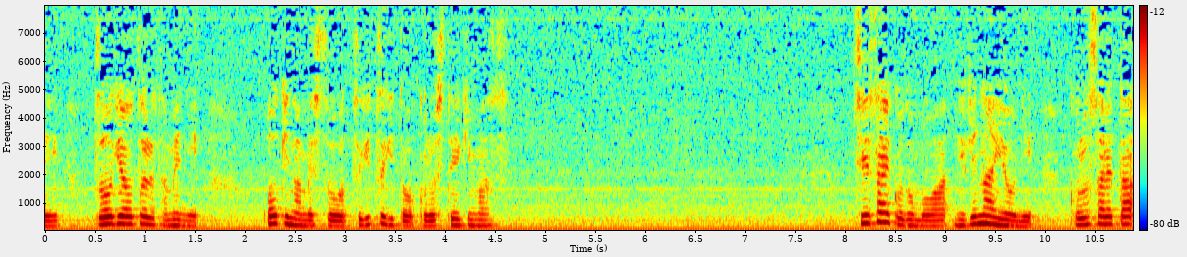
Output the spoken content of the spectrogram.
い象牙を取るために大きなメスを次々と殺していきます。小さい子供は逃げないように殺された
